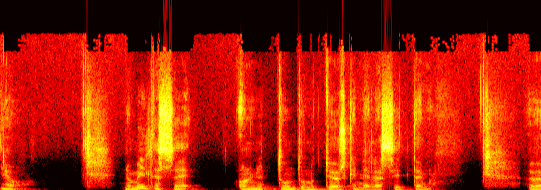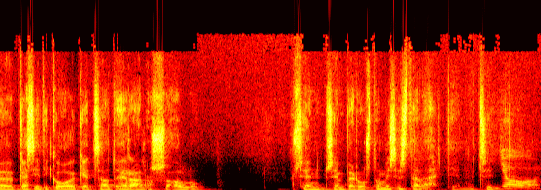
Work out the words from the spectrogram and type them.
Joo. No miltä se on nyt tuntunut työskennellä sitten? Öö, käsitikö oikein, että sä oot erannossa ollut sen, sen perustumisesta lähtien nyt sitten? Joo,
